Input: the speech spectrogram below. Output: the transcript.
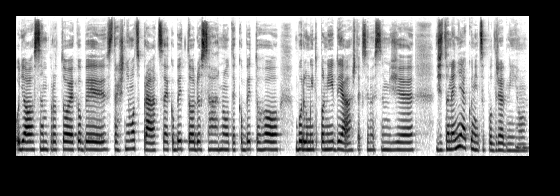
udělala jsem pro to jakoby strašně moc práce, jakoby to dosáhnout, jakoby toho budu mít plný diář, tak si myslím, že, že to není jako něco podřadného. Mm.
